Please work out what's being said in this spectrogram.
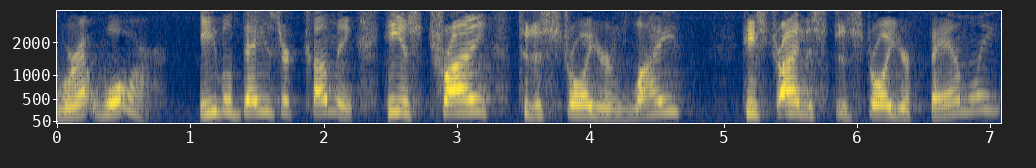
We're at war. Evil days are coming. He is trying to destroy your life, he's trying to destroy your family.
